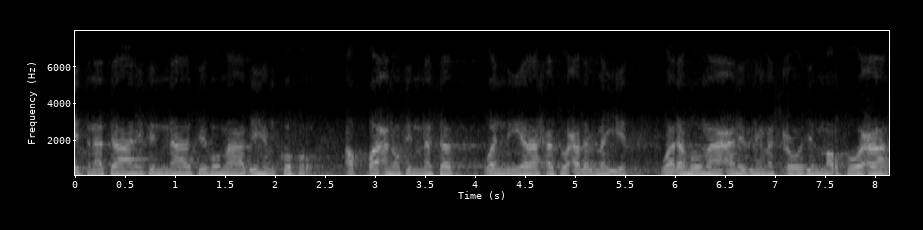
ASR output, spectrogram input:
اثنتان في الناس هما بهم كفر الطعن في النسب والنياحة على الميت ولهما عن ابن مسعود مرفوعا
